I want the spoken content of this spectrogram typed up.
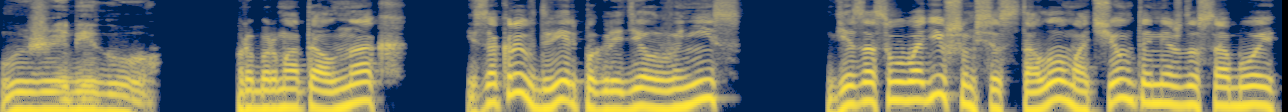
«Уже бегу», — пробормотал Нак и, закрыв дверь, поглядел вниз, где за освободившимся столом о чем-то между собой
